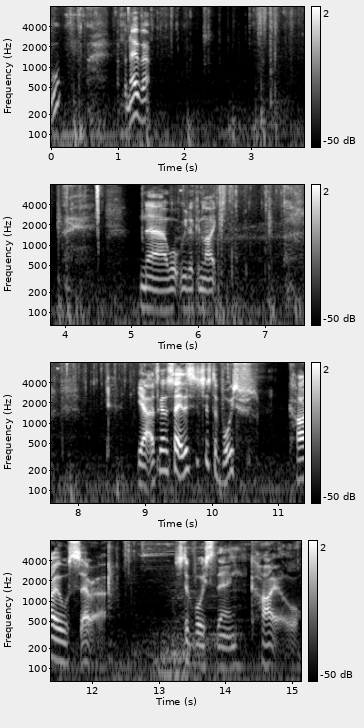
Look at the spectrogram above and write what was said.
Oop. Up and over. Now, what we looking like? Yeah, I was going to say, this is just a voice. Kyle Sarah. Just a voice thing. Kyle.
